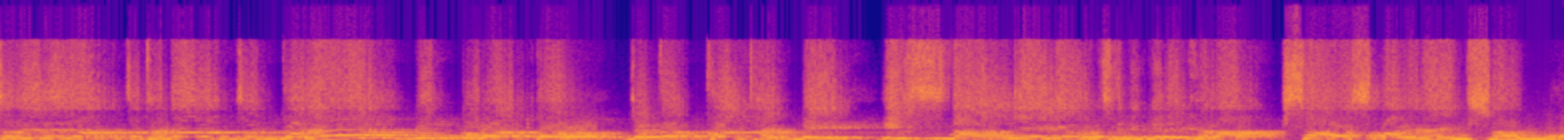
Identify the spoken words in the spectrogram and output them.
শরীরে রক্ত থাকা পর্যন্ত এক বিন্দু রক্ত যতক্ষণ থাকবে, ইসলাম নিয়ে কেউ ছিনিমিরে খেলা সাহস পাবে না, ইনশাআল্লাহ।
